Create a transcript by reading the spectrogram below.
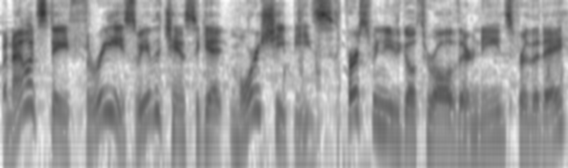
But now it's day three, so we have the chance to get more sheepies. First, we need to go through all of their needs for the day,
